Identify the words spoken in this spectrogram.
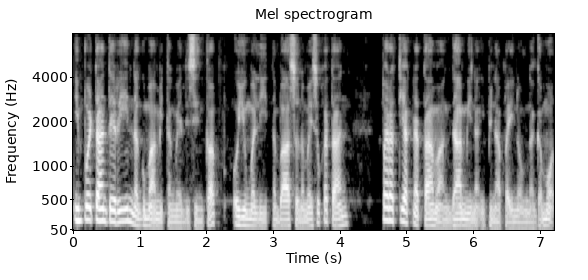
Importante rin na gumamit ng medicine cup o yung maliit na baso na may sukatan para tiyak na tama ang dami ng ipinapainom na gamot.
